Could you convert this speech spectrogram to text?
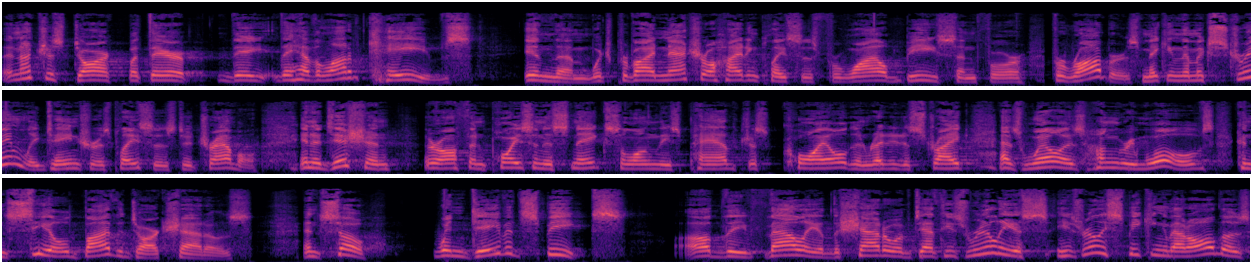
They're not just dark, but they're, they, they have a lot of caves in them, which provide natural hiding places for wild beasts and for, for robbers, making them extremely dangerous places to travel. In addition, there are often poisonous snakes along these paths, just coiled and ready to strike, as well as hungry wolves concealed by the dark shadows. And so, when David speaks of the valley of the shadow of death, he's really, he's really speaking about all those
